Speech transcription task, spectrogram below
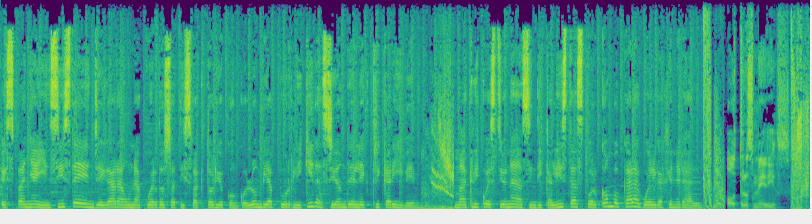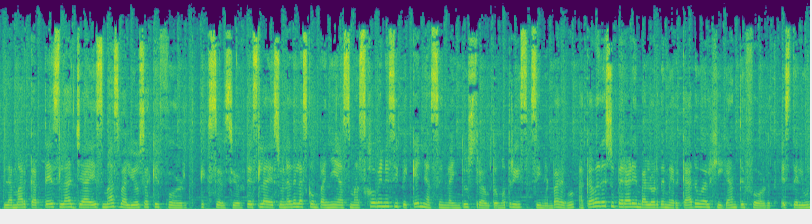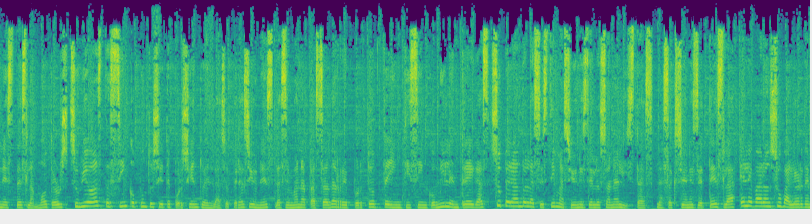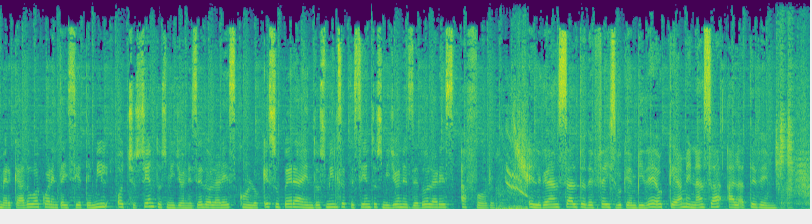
España insiste en llegar a un acuerdo satisfactorio con Colombia por liquidación de Electricaribe. Macri cuestiona a sindicalistas por convocar a huelga general. Otros medios. La marca Tesla ya es más valiosa que Ford. Excelsior. Tesla es una de las compañías más jóvenes y pequeñas en la industria automotriz, sin embargo, acaba de superar en valor de mercado al gigante Ford. Este lunes Tesla Motors subió hasta 5.7% en las operaciones. La semana pasada reportó 25.000 entregas, superando las estimaciones de los analistas. Las acciones de Tesla elevaron su valor de mercado a 47.800 millones de dólares, con lo que supera en 2.700 millones de dólares a Ford. El gran salto de Facebook en video que amenaza a la TV.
